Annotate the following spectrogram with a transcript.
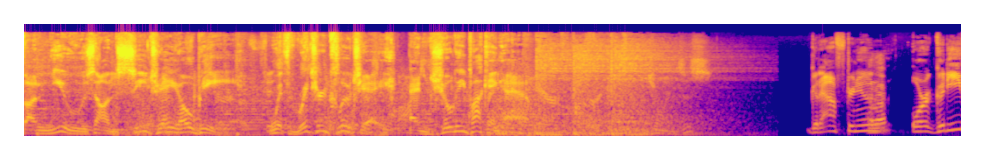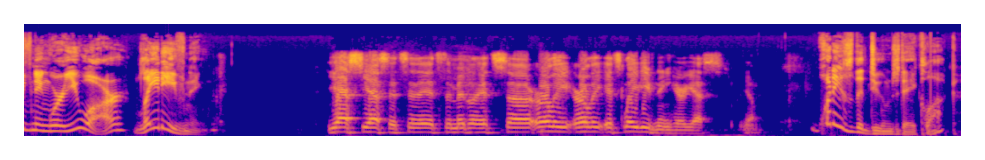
The news on CJOB with Richard Cloutier and Julie Buckingham. Good afternoon Hello? or good evening where you are. Late evening. Yes, yes, it's it's the middle. It's uh, early, early. It's late evening here. Yes, yeah. What is the doomsday clock?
